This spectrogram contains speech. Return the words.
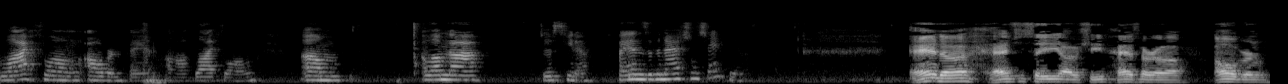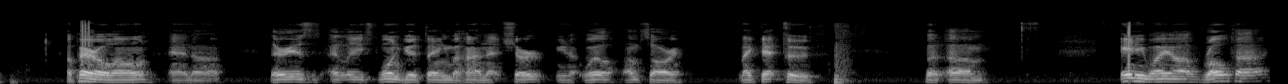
lifelong Auburn fan, uh, lifelong. Um, alumni, just, you know, fans of the national champions. And uh, as you see, uh, she has her uh, Auburn apparel on, and uh, there is at least one good thing behind that shirt. You know, well, I'm sorry, make that two. But um, anyway, uh, roll tide.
